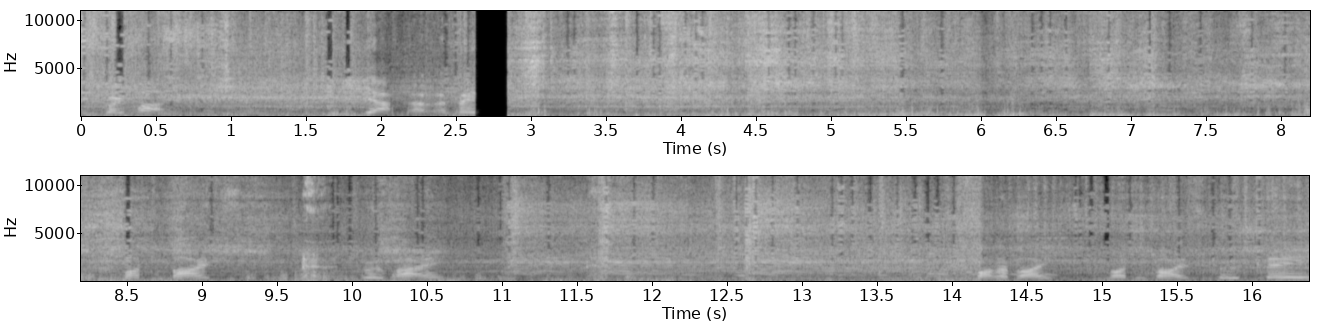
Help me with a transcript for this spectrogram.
It's group one. Yeah, that would be. Modern bikes, group A. Followed by modern bikes, group B.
